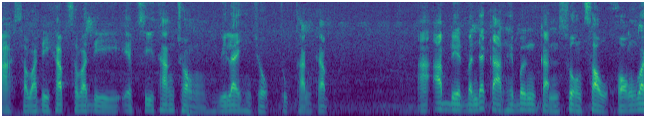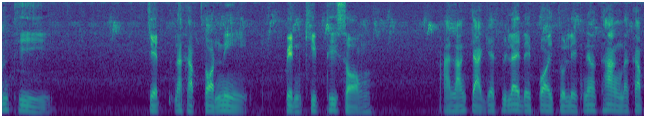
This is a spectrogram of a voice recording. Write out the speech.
อะสวัสดีครับ สวัสดี FC ทางช่องวิไลห่งโชคทุกท่านครับอะอัปเดตบรรยากาศให้เบิ่งกันช่วงเสาร์ของวันที่7นะครับตอนนี้เป็นคลิปที่2อะหลังจากแยดวิไลได้ปล่อยตัวเลขแนวทางนะครับ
